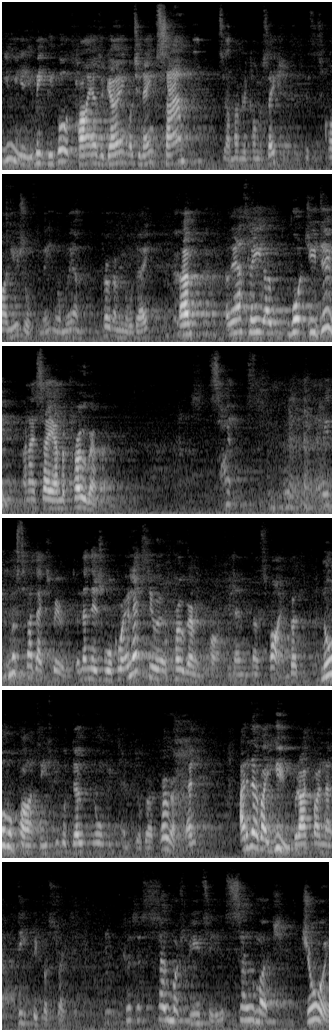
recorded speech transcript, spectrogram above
you, you meet people, hi, how's it going? What's your name? Sam? So I'm having a conversation. This is quite unusual for me. Normally I'm programming all day. Um, and they ask me, uh, what do you do? And I say, I'm a programmer. Silence. I mean, they must have had that experience. And then they just walk away. And let's do a programming party, then that's fine. But normal parties, people don't normally tend to talk about programming. And I don't know about you, but I find that deeply frustrating. Because there's so much beauty, there's so much joy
